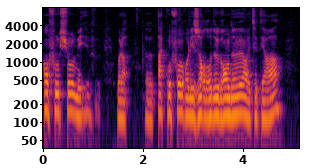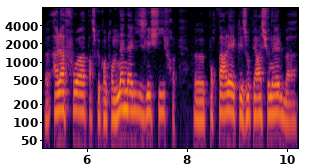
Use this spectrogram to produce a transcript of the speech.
en fonction, mais voilà, euh, pas confondre les ordres de grandeur, etc. à la fois parce que quand on analyse les chiffres, pour parler avec les opérationnels, bah,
